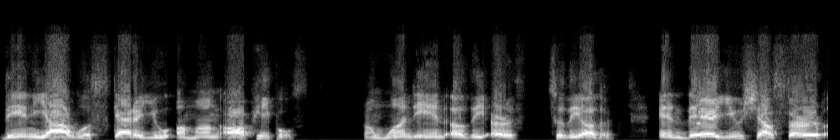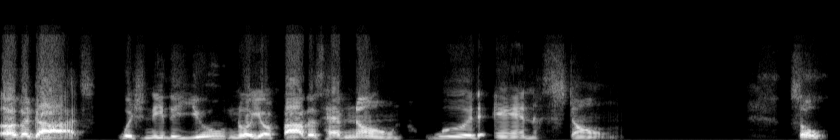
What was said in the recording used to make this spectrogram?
Then Yah will scatter you among all peoples from one end of the earth to the other, and there you shall serve other gods, which neither you nor your fathers have known, wood and stone. So,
